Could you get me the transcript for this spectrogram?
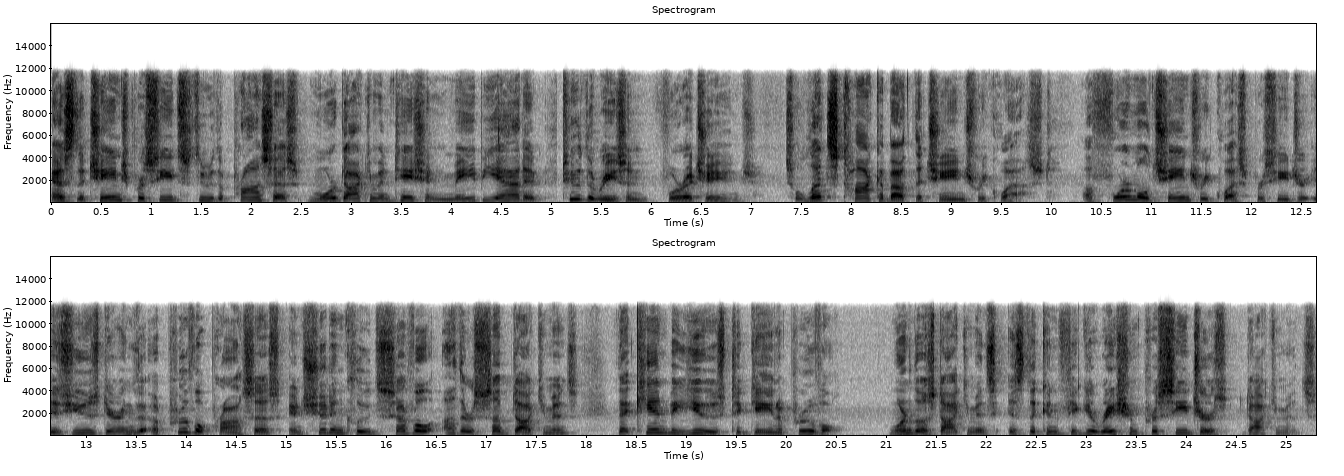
As the change proceeds through the process, more documentation may be added to the reason for a change. So let's talk about the change request. A formal change request procedure is used during the approval process and should include several other subdocuments that can be used to gain approval. One of those documents is the configuration procedures documents.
